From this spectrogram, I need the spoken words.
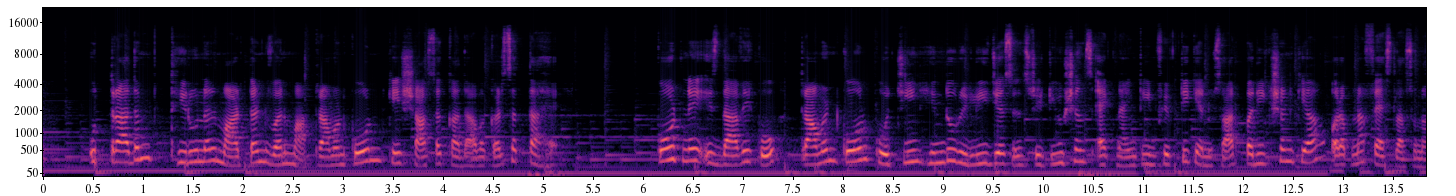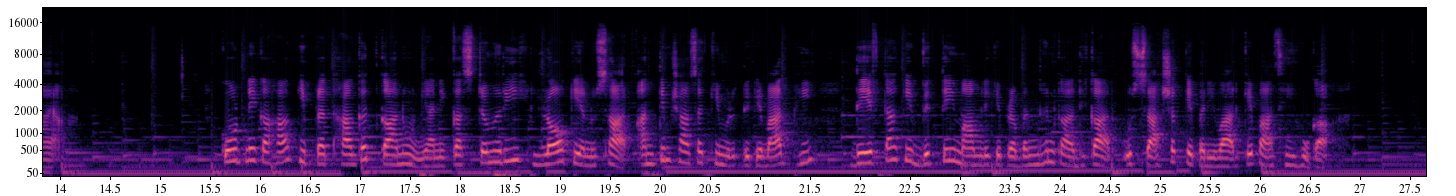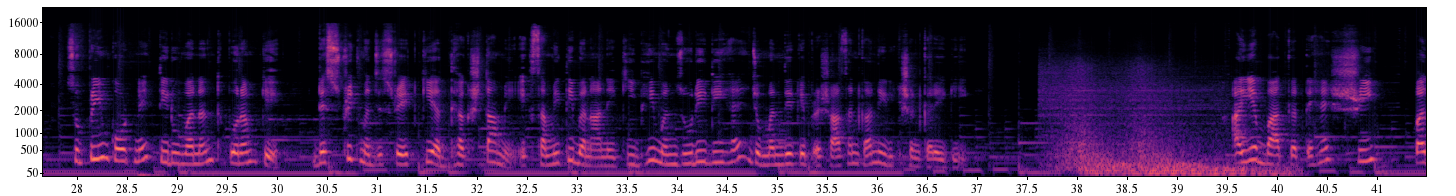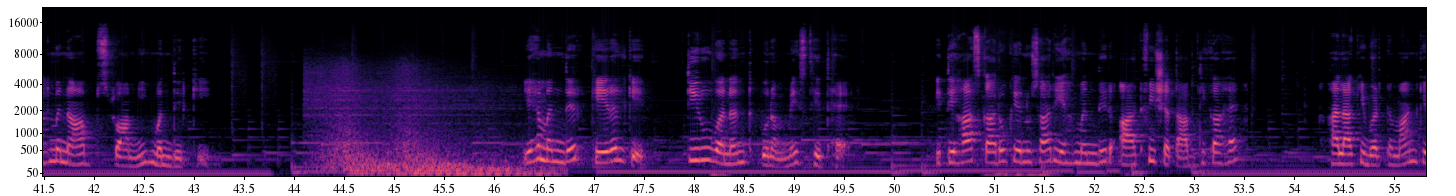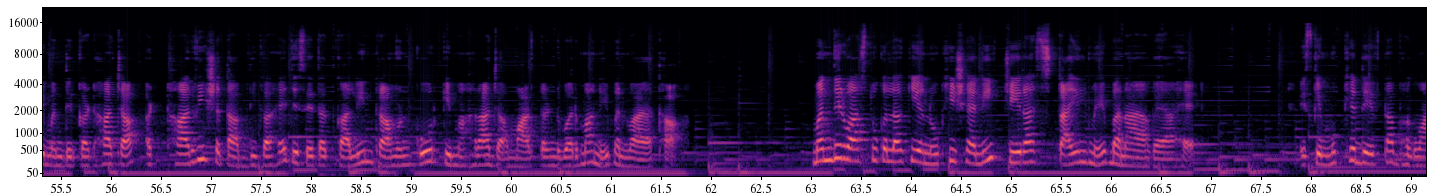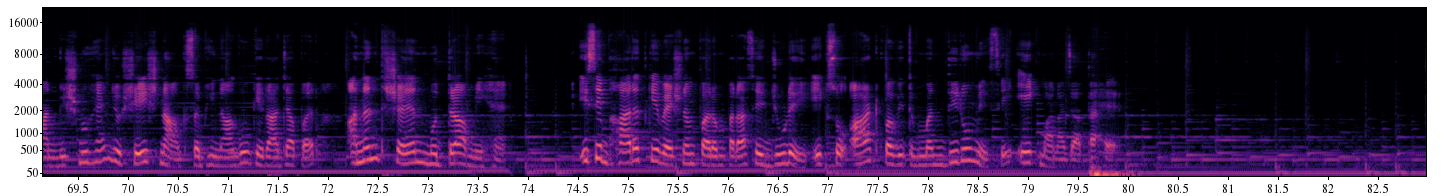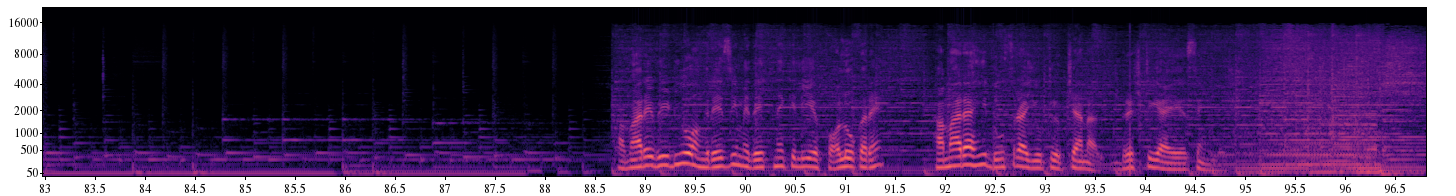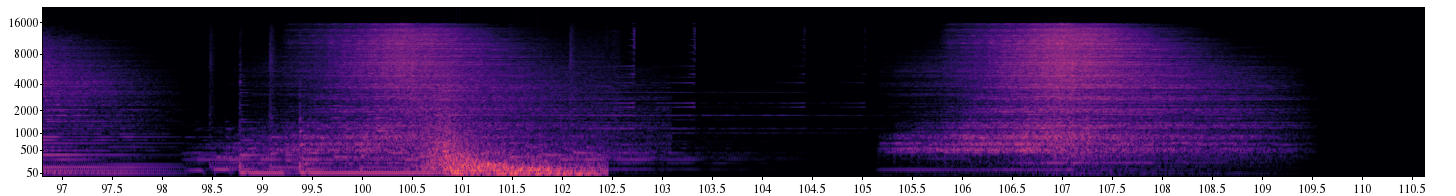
उत्तरादम थिरुनल मार्तंड वर्मा त्रावणकोर के शासक का दावा कर सकता है? कोर्ट ने इस दावे को Travancore Cochin Hindu religious institutions act 1950 के अनुसार परीक्षण किया और अपना फैसला सुनाया। कोर्ट ने कहा कि प्रथागत कानून यानी कस्टमरी लॉ के अनुसार अंतिम शासक की मृत्यु के बाद भी देवता के वित्तीय मामले के प्रबंधन का अधिकार उस शासक के परिवार के पास ही होगा। सुप्रीम कोर्ट ने तिरुवनंतपुरम के डिस्ट्रिक्ट मजिस्ट्रेट की अध्यक्षता में एक समिति बनाने की भी मंजूरी दी है, जो मंदिर के प्रशासन का निरीक्षण करेगी। आइए बात करते हैं श्री पद्मनाभ स्वामी मंदिर की। यह मंदिर केरल के तिरुवनंतपुरम में स्थित है। इतिहासकारों के अनुसार यह मंदिर आठवीं शताब्दी का है। हालाँकि वर्तमान के मंदिर का ढांचा 18वीं शताब्दी का है, जिसे तत्कालीन त्रावणकोर के महाराजा मार्तंड वर्मा ने बनवाया था। मंदिर वास्तुकला की अनोखी शैली चेरा स्टाइल में बनाया गया है। इसके मुख्य देवता भगवान विष्णु हैं, जो शेष नाग, सभी नागों के राजा पर अनंत शयन मुद्रा में हैं। इसे भारत के वैष्णव परंपरा से जुड़े 108 पवित्र मंदिरों में से एक माना जाता है। हमारे वीडियो अंग्रेज़ी में देखने के लिए फॉलो करें। हमारा ही दूसरा यूट्यूब चैनल दृष्टि आई एस इंग्लिश।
